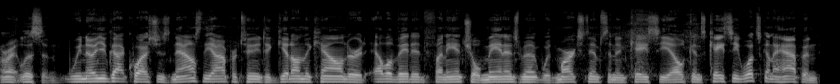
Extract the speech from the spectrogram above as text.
All right, listen, we know you've got questions. Now's the opportunity to get on the calendar at Elevated Financial Management with Mark Stimson and Casey Elkins. Casey, what's going to happen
